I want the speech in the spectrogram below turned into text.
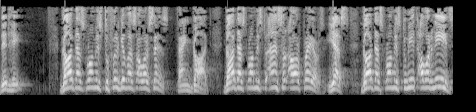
Did He? God has promised to forgive us our sins. Thank God. God has promised to answer our prayers. Yes. God has promised to meet our needs.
